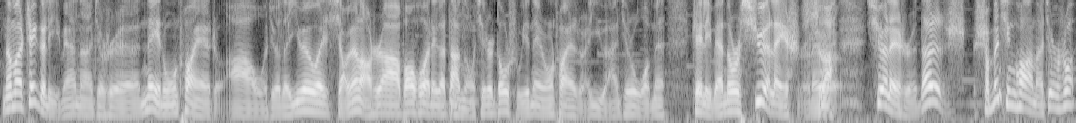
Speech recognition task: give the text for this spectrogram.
那么这个里面呢，就是内容创业者啊，我觉得，因为我小云老师啊，包括这个蛋总，其实都属于内容创业者一员。就是我们这里边都是血泪史，对吧？血泪史。但是什么情况呢？就是说，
